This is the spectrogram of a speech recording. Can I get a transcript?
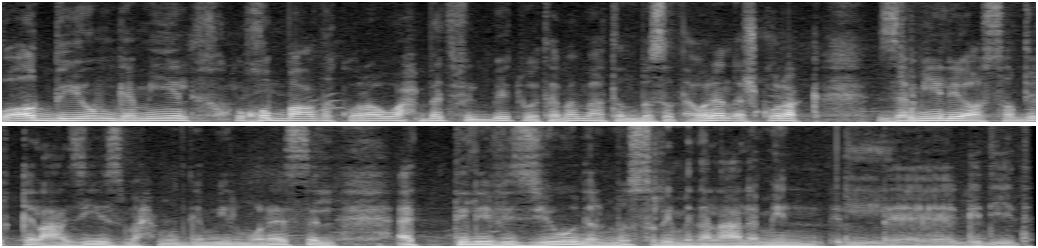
وقضي يوم جميل وخد بعضك وروح. بات في البيت وتمام هتنبسط. اولا أشكرك زميلي وصديقي العزيز محمود جميل مراسل التلفزيون المصري من العالمين الجديده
